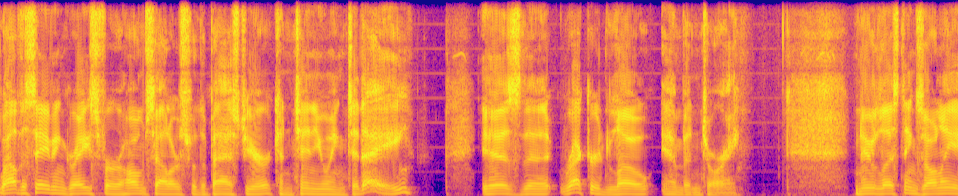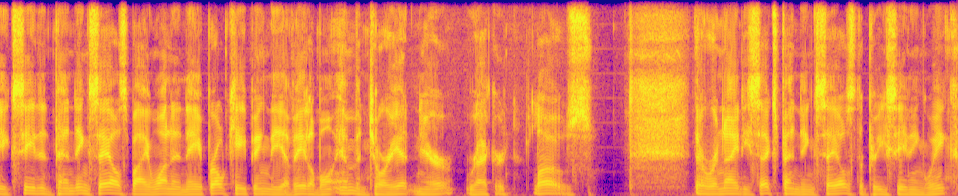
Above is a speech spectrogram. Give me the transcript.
Well, the saving grace for home sellers for the past year, continuing today, is the record low inventory. New listings only exceeded pending sales by one in April, keeping the available inventory at near record lows. There were 96 pending sales the preceding week,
